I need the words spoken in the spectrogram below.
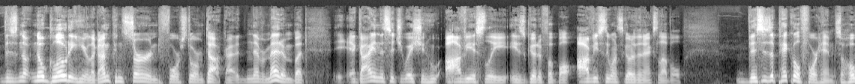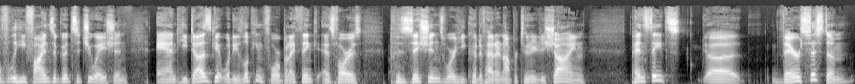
This no no gloating here. Like I'm concerned for Storm Duck. I never met him, but a guy in this situation who obviously is good at football, obviously wants to go to the next level. This is a pickle for him. So hopefully he finds a good situation and he does get what he's looking for. But I think as far as positions where he could have had an opportunity to shine, Penn State's uh, their system,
